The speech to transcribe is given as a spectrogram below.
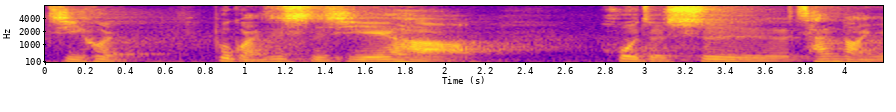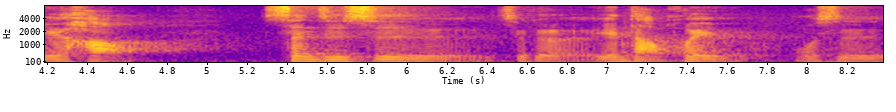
机会，不管是实习也好，或者是参访也好，甚至是这个研讨会或是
